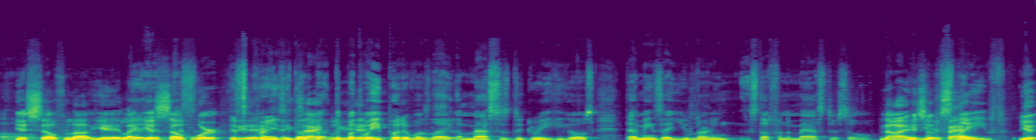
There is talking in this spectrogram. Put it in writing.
Uh, your self love. Yeah. Like It- your self worth. It's, yeah, crazy though. Exactly. But, but yeah. the way he put it was like a master's degree. He goes, that means that you're learning stuff from the master. So No, you- it's you're a, a, slave. You're,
